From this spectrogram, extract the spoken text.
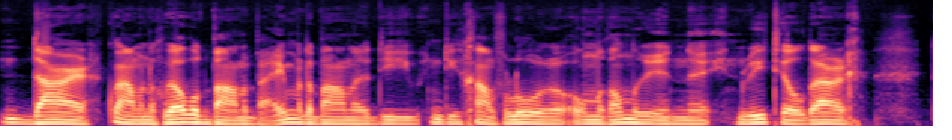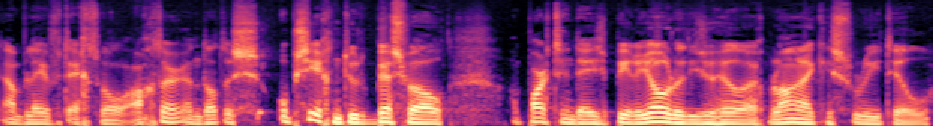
daar kwamen nog wel wat banen bij. Maar de banen die, die gaan verloren, onder andere in, uh, in retail, daar, daar bleef het echt wel achter. En dat is op zich natuurlijk best wel apart in deze periode, die zo heel erg belangrijk is voor retail.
